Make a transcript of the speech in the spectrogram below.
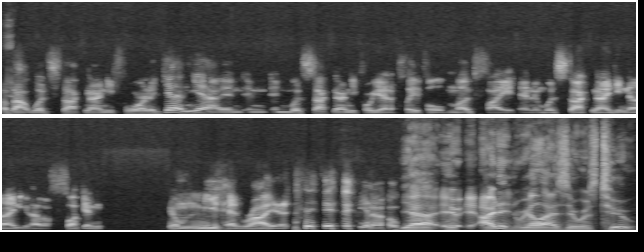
about Woodstock '94. And again, yeah, in, in in Woodstock '94 you had a playful mud fight, and in Woodstock '99 you have a fucking you know meathead riot. you know. Yeah, it, it- I didn't realize there was two.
